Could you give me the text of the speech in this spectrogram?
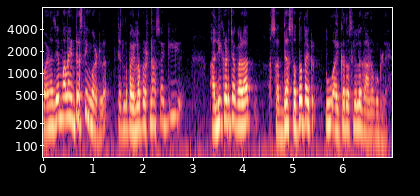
पण जे मला इंटरेस्टिंग वाटलं त्यातला पहिला प्रश्न असा की अलीकडच्या काळात सध्या सतत ऐक तू ऐकत असलेलं गाणं कुठलं आहे?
